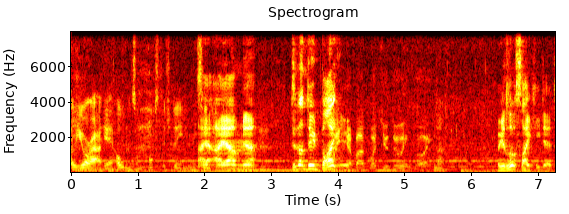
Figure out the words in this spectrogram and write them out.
Oh, you're out here holding some hostage, didn't you? I, I am, yeah. Did that dude bite you? about what you're doing, boy. No. Well, he looks like he did.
